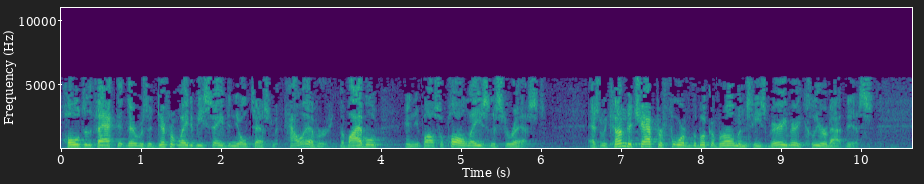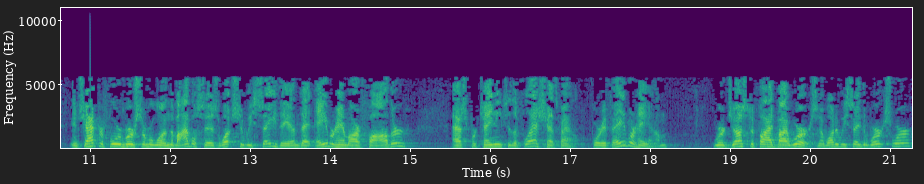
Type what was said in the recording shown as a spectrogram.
hold to the fact that there was a different way to be saved in the Old Testament. However, the Bible and the Apostle Paul lays this to rest. As we come to chapter 4 of the book of Romans, he's very, very clear about this. In chapter 4, verse number 1, the Bible says, What should we say then that Abraham our father, as pertaining to the flesh, hath found? For if Abraham were justified by works. Now, what did we say the works were?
